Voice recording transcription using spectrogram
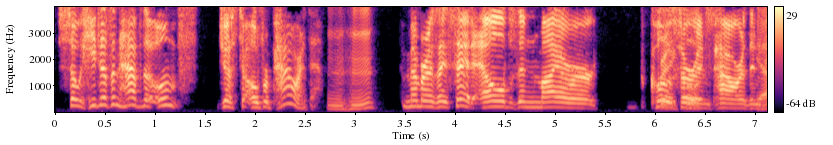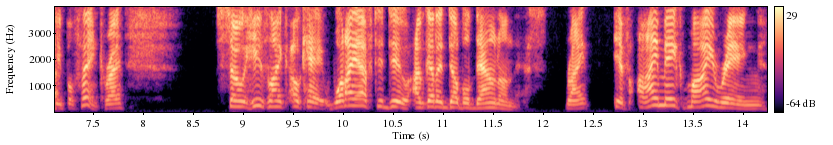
So he doesn't have the oomph just to overpower them. Mm-hmm. Remember, as I said, elves and Maiar are closer close. in power than Yeah. people think, right? So he's like, okay, what I have to do, I've got to double down on this, right? If I make my ring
